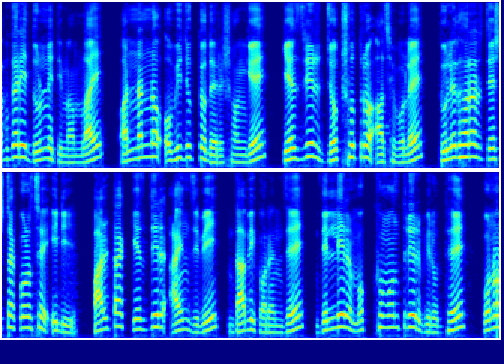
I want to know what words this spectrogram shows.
আবগারি দুর্নীতি মামলায় অন্যান্য অভিযুক্তদের সঙ্গে কেজরির যোগসূত্র আছে বলে তুলে ধরার চেষ্টা করছে ইডি। পাল্টা কেজরির আইনজীবী দাবি করেন যে দিল্লির মুখ্যমন্ত্রীর বিরুদ্ধে কোনো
